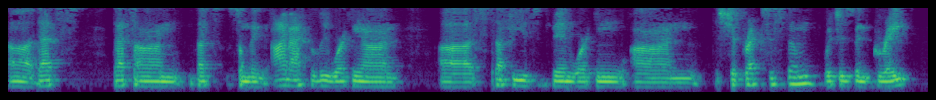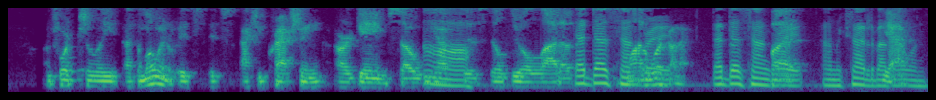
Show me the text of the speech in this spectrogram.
Uh, that's that's on that's something I'm actively working on. Uh, Stuffie's been working on the shipwreck system, which has been great. Unfortunately, at the moment, it's it's actually crashing our game, so we Aw. have to still do a lot of That does sound a lot of great. work on it. That does sound But- great. I'm excited about Yeah. that one.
